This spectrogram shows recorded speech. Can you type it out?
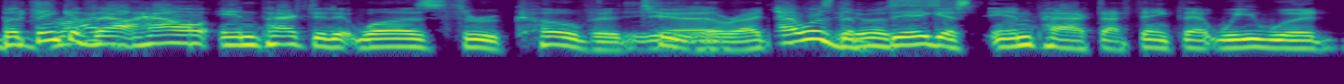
But to think drive- about how impacted it was through COVID too, Yeah. though, right? That was the was- biggest impact I think that we would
